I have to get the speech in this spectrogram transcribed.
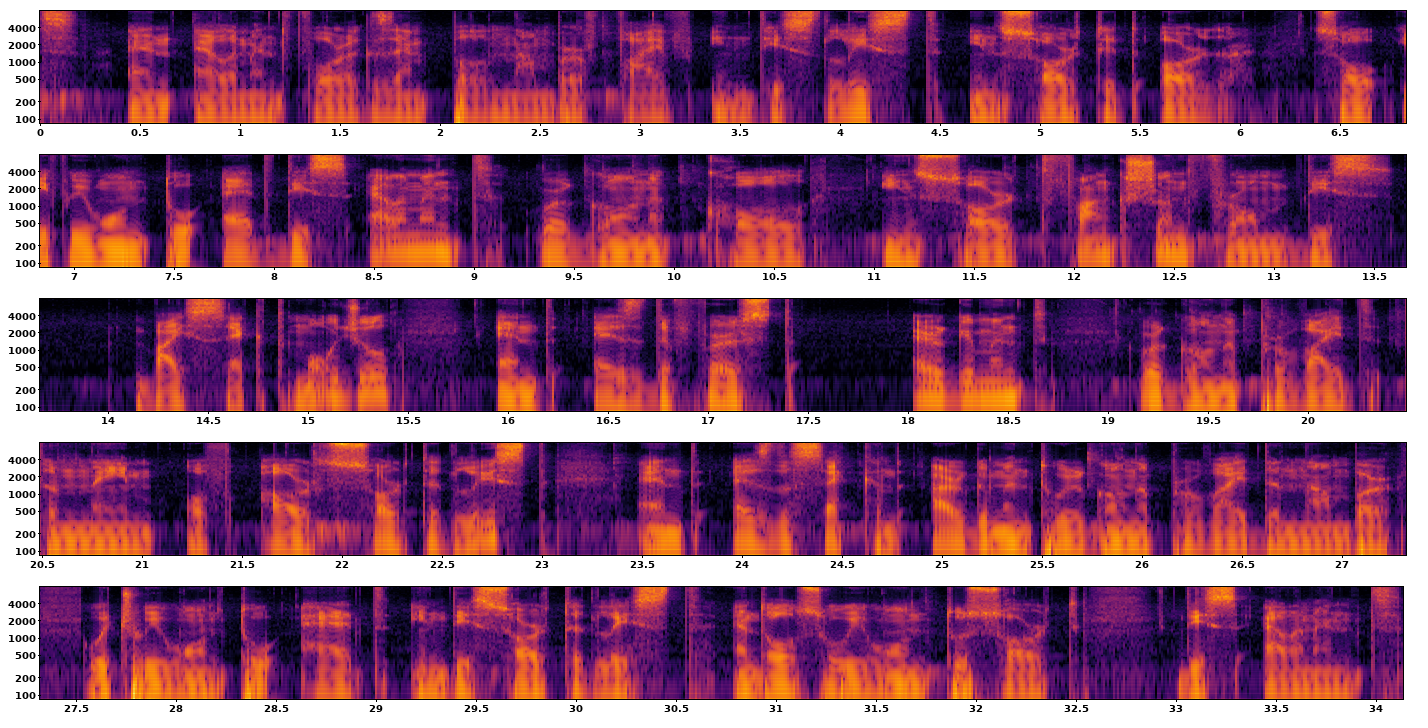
an element, for example, number 5 in this list in sorted order. So if we want to add this element, we're gonna call insert function from this bisect module. And as the first argument we're gonna provide the name of our sorted list. And as the second argument we're gonna provide the number which we want to add in this sorted list. And also we want to sort this element.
